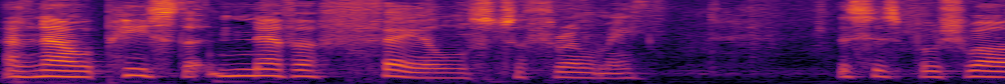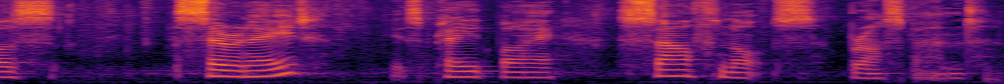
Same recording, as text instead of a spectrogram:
And now a piece that never fails to thrill me. This is Bourgeois' Serenade. It's played by South Notts Brass Band.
